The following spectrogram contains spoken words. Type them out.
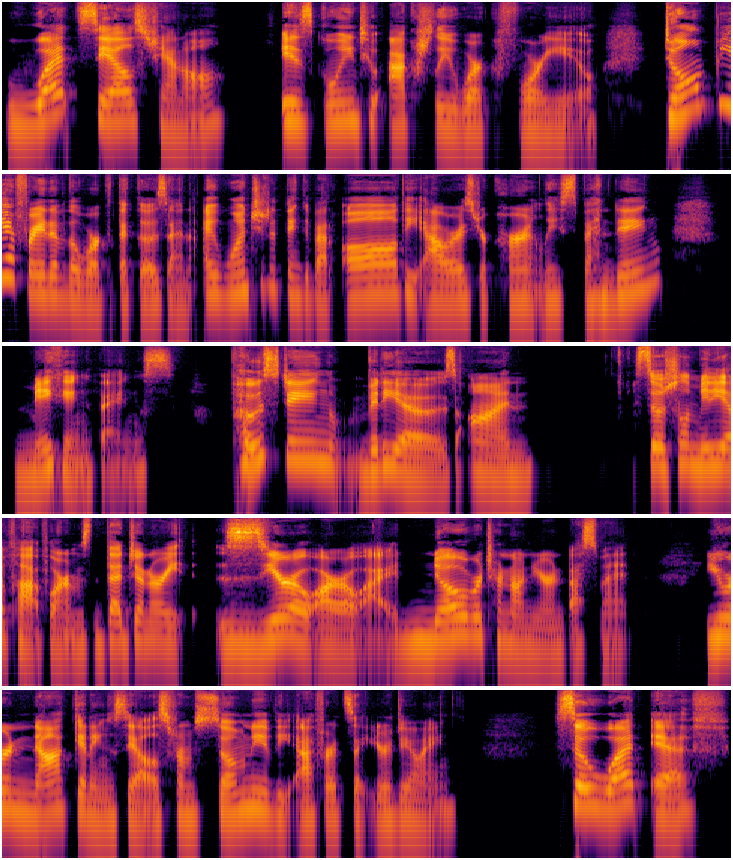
what sales channel is going to actually work for you. Don't be afraid of the work that goes in. I want you to think about all the hours you're currently spending making things, posting videos on social media platforms that generate zero ROI, no return on your investment. You are not getting sales from so many of the efforts that you're doing. So, what if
